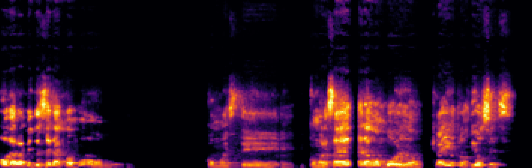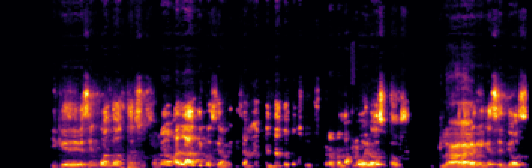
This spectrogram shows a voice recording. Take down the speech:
o de repente será como, como este, como la saga de Dragon Ball, ¿no? Que hay otros dioses y que de vez en cuando hacen sus torneos galácticos y, van- y se van enfrentando con sus guerreros más poderosos para ver quién Claro, es el dios.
